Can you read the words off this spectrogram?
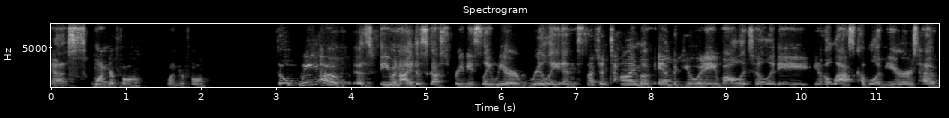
Yes, wonderful. Wonderful. So we have, as you and I discussed previously, we are really in such a time of ambiguity, volatility. You know, the last couple of years have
